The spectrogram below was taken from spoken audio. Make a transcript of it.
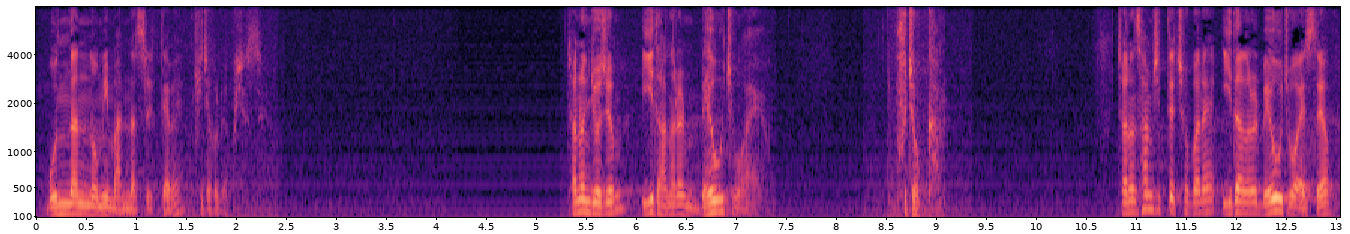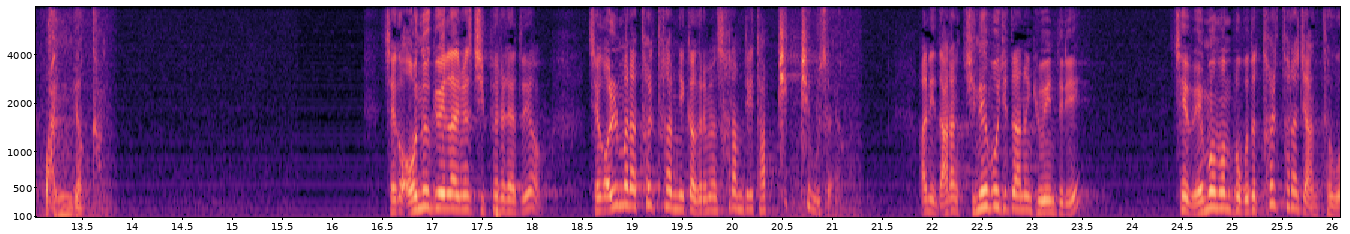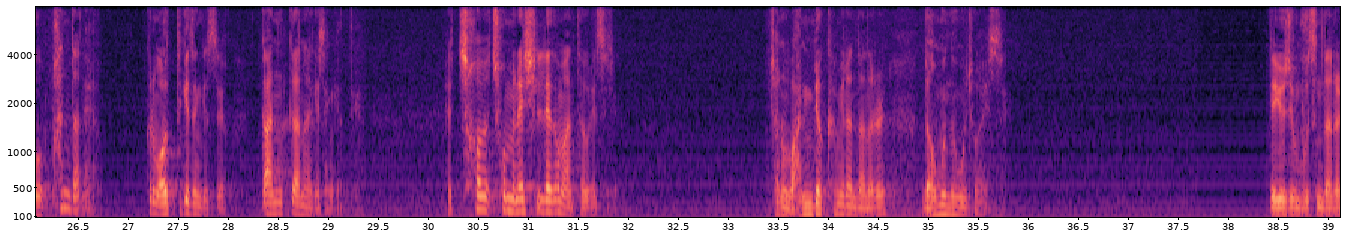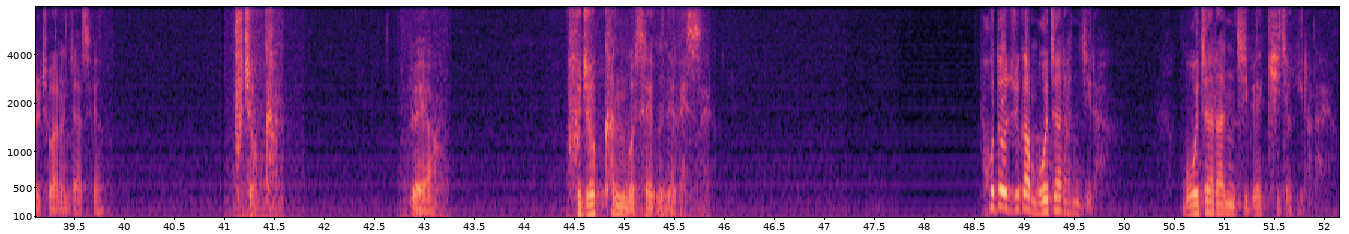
못난 놈이 만났을 때 기적을 베푸셨어요. 저는 요즘 이 단어를 매우 좋아해요. 부족함. 저는 30대 초반에 이 단어를 매우 좋아했어요. 완벽함. 제가 어느 교회를 다니면서 집회를 해도요. 제가 얼마나 털털합니까? 그러면 사람들이 다 픽픽 웃어요. 아니 나랑 지내보지도 않은 교인들이 제 외모만 보고도 털털하지 않다고 판단해요. 그럼 어떻게 생겼어요? 깐깐하게 생겼대요. 처, 초면에 신뢰가 많다고 그랬어요. 저는 완벽함이란 단어를 너무너무 좋아했어요. 근데 요즘 무슨 단어를 좋아하는지 아세요? 부족함. 왜요? 부족한 곳에 은혜가 있어요. 포도주가 모자란지라 모자란 집에 기적이 일어나요.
